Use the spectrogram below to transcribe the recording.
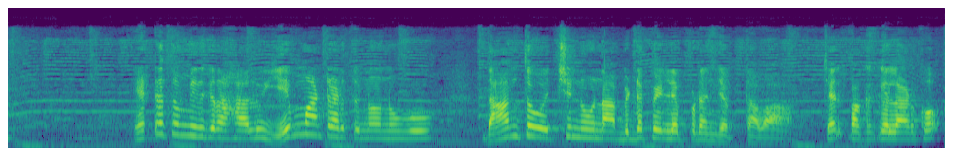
ఎట్ట తొమ్మిది గ్రహాలు ఏం మాట్లాడుతున్నావు నువ్వు? దాంతో వచ్చి నువ్వు నా బిడ్డ పెళ్ళి ఎప్పుడని అని చెప్తావా? చల్ పక్కకి వెళ్ళాడుకో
